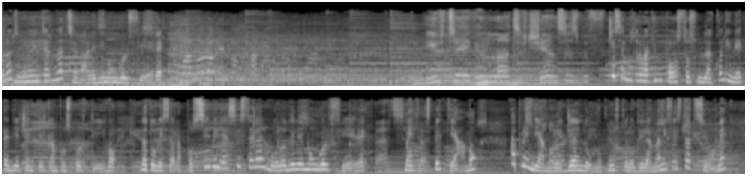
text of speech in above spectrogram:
raduno internazionale di mongolfiere. Ci siamo trovati un posto sulla collinetta adiacente al campo sportivo, da dove sarà possibile assistere al volo delle mongolfiere. Mentre aspettiamo, apprendiamo leggendo un opuscolo della manifestazione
